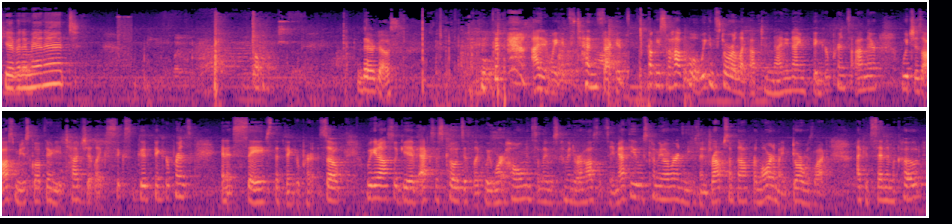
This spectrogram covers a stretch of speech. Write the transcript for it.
Give it a minute. Oh, there goes. I didn't wait, it's 10 seconds. Okay, so how cool. We can store like up to 99 fingerprints on there, which is awesome. You just go up there and you touch it, like six good fingerprints, and it saves the fingerprint. So we can also give access codes if like we weren't home and somebody was coming to our house. Let's say Matthew was coming over and he was gonna drop something off for Lauren and my door was locked. I could send him a code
